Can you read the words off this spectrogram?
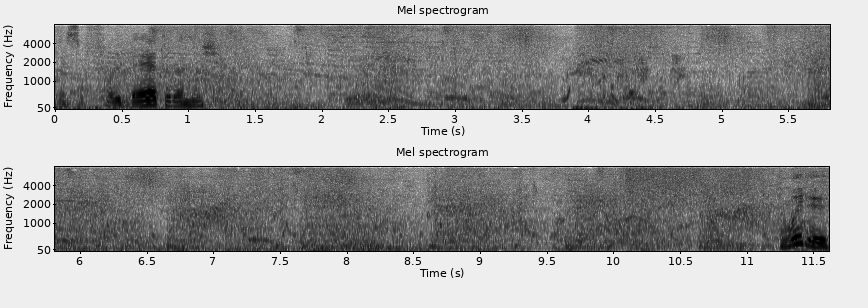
Der ist doch voll bad, oder nicht? Leute!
